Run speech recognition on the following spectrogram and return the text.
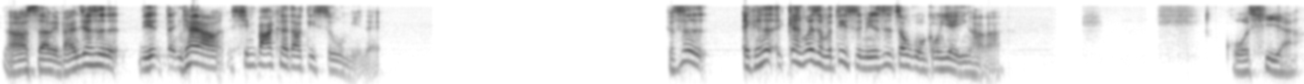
然后十二名，反正就是你等你看啊，星巴克到第十五名哎，可是哎，可是干为什么第十名是中国工业银行啊？国企啊，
